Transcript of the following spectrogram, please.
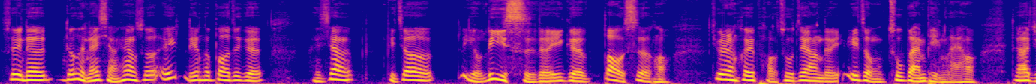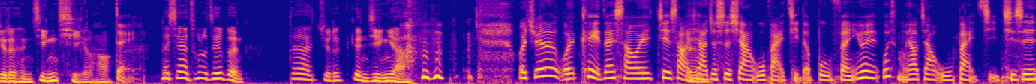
所以呢都很难想象说，哎，联合报这个很像比较有历史的一个报社哈，居然会跑出这样的一种出版品来哈，大家觉得很惊奇了哈。对，那现在出了这本。大家觉得更惊讶？我觉得我可以再稍微介绍一下，就是像五百集的部分，因为为什么要叫五百集？其实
